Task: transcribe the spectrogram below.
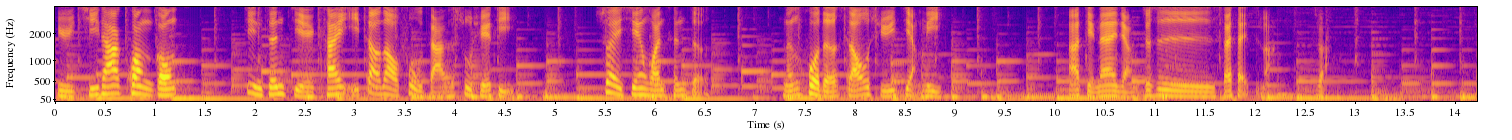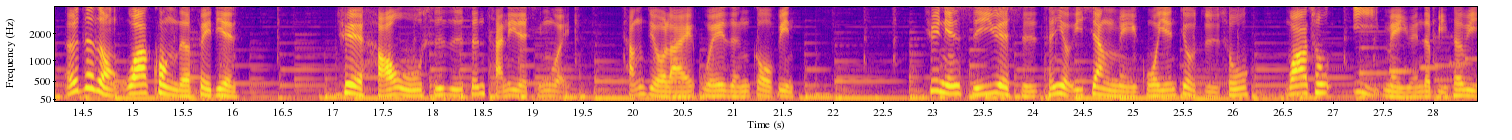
与其他矿工。竞争解开一道道复杂的数学题，率先完成者能获得少许奖励。啊，简单来讲就是甩骰子嘛，是吧？而这种挖矿的费电却毫无实质生产力的行为，长久来为人诟病。去年十一月时，曾有一项美国研究指出，挖出亿美元的比特币，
